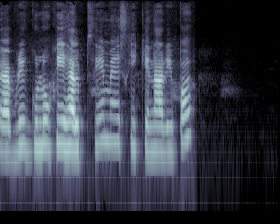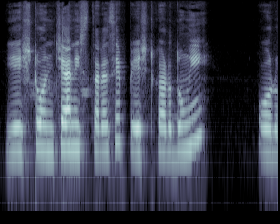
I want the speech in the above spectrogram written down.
फैब्रिक ग्लू की हेल्प से मैं इसकी किनारी पर ये स्टोन चैन इस तरह से पेस्ट कर दूँगी और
